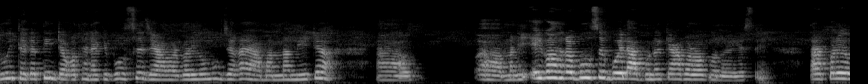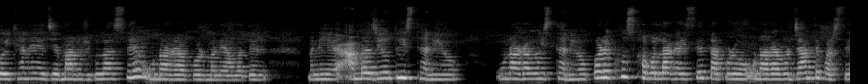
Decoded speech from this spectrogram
দুই থেকে তিনটা কথা নাকি বলছে যে আমার বাড়ি অমুক জায়গায়, আমার নাম এটা মানে এই কথাটা বলছে বইলে আব্বু নাকি আবার অজ্ঞান হয়ে গেছে। তারপরে ওইখানে যে মানুষগুলো আছে ওনারা আবার মানে আমাদের মানে আমরা যেহেতু স্থানীয় ওনারাও স্থানীয়। পরে খোঁজ খবর লাগাইছে, তারপরে ওনারা আবার জানতে পারছে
